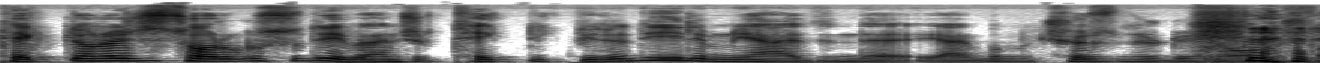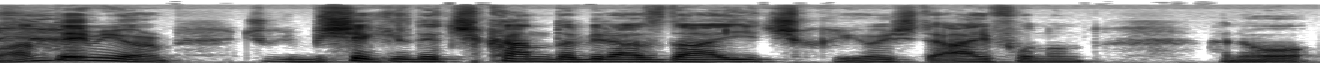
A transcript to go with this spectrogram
teknoloji sorgusu değil. Ben çünkü teknik biri değilim nihayetinde. Yani bunun çözünürlüğü ne olmuş falan demiyorum. Çünkü bir şekilde çıkan da biraz daha iyi çıkıyor. İşte iPhone'un hani o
